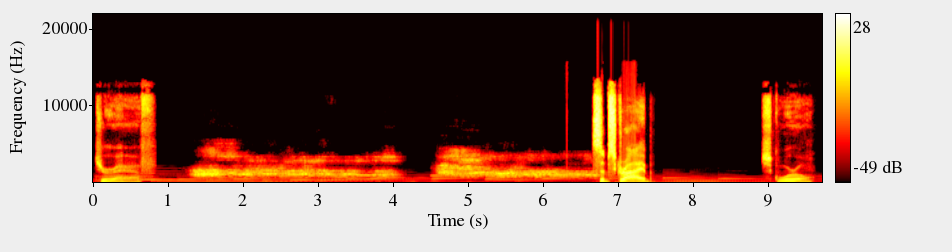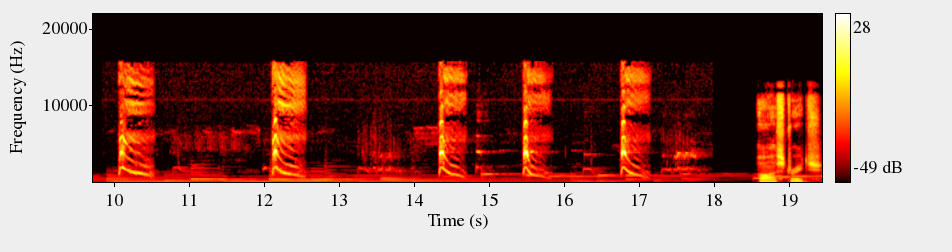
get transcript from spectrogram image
giraffe, Subscribe. squirrel, ostrich,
